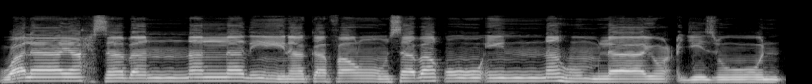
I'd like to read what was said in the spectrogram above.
وَلَا يَحْسَبَنَّ الَّذِينَ كَفَرُوا سَبَقُوا ۚ إِنَّهُمْ لَا يُعْجِزُونَ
